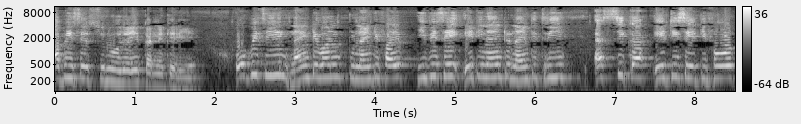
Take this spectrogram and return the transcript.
अभी से शुरू हो जाइए करने के लिए। OBC 91 to 95, EBC 89 to 93, SC का 80 से 84,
